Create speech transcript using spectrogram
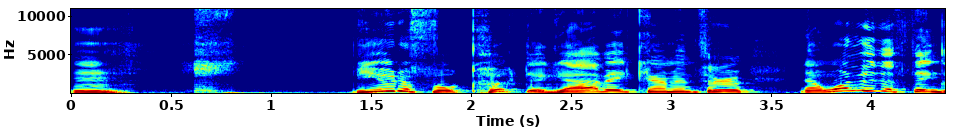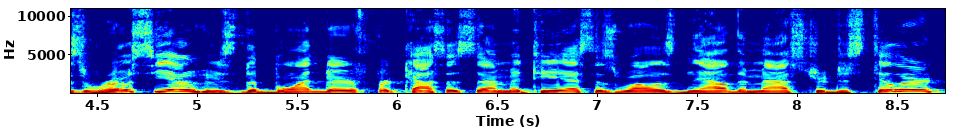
Mmm. Beautiful cooked agave coming through. Now, one of the things Rocio, who's the blender for Casa San Matias, as well as now the master distiller,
